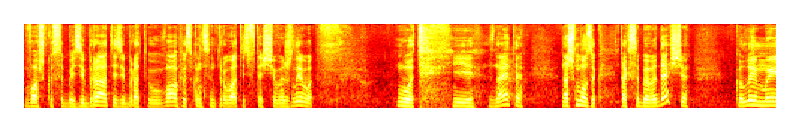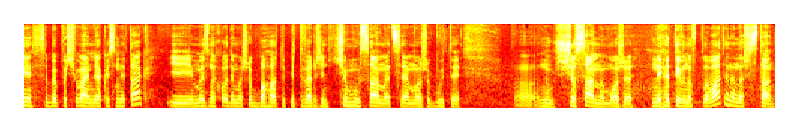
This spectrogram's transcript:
важко себе зібрати, зібрати увагу, сконцентруватись в те, що важливо. От. І знаєте, наш мозок так себе веде, що коли ми себе почуваємо якось не так, і ми знаходимо, що багато підтверджень, чому саме це може бути, е, ну, що саме може негативно впливати на наш стан.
